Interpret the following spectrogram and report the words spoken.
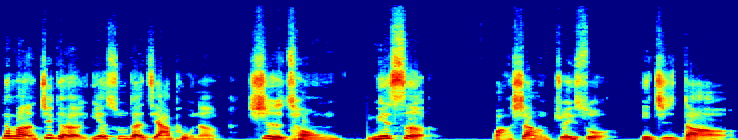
那么这个耶稣的家谱呢，是从约瑟往上追溯，一直到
